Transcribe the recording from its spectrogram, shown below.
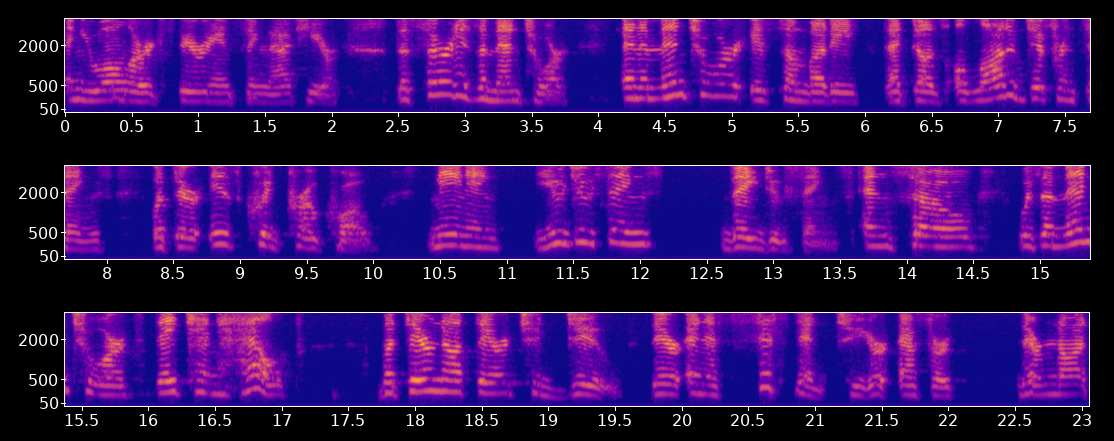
and you all are experiencing that here. The third is a mentor. And a mentor is somebody that does a lot of different things, but there is quid pro quo, meaning you do things, they do things. And so with a mentor, they can help, but they're not there to do. They're an assistant to your effort. They're not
